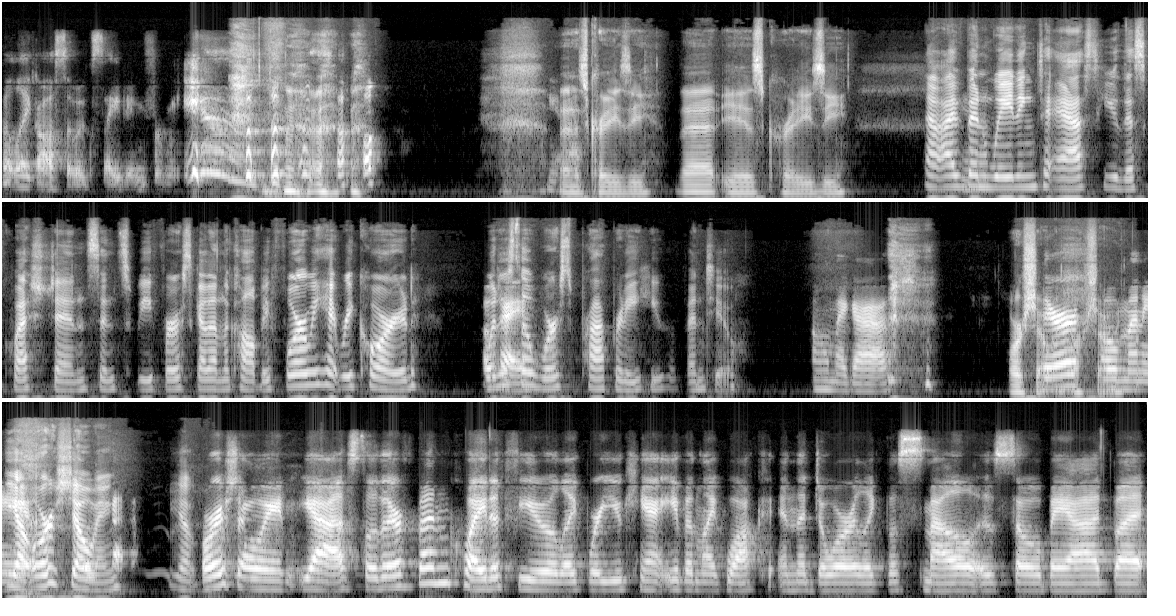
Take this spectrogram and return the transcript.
But like also exciting for me. So, yeah. That is crazy. That is crazy. Now, I've Yeah. been waiting to ask you this question since we first got on the call. Before we hit record, what is Okay. the worst property you have been to? Oh my gosh. Or show. there or are so many. Yeah, or showing. Yep. or showing yeah so there have been quite a few like where you can't even like walk in the door like the smell is so bad but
